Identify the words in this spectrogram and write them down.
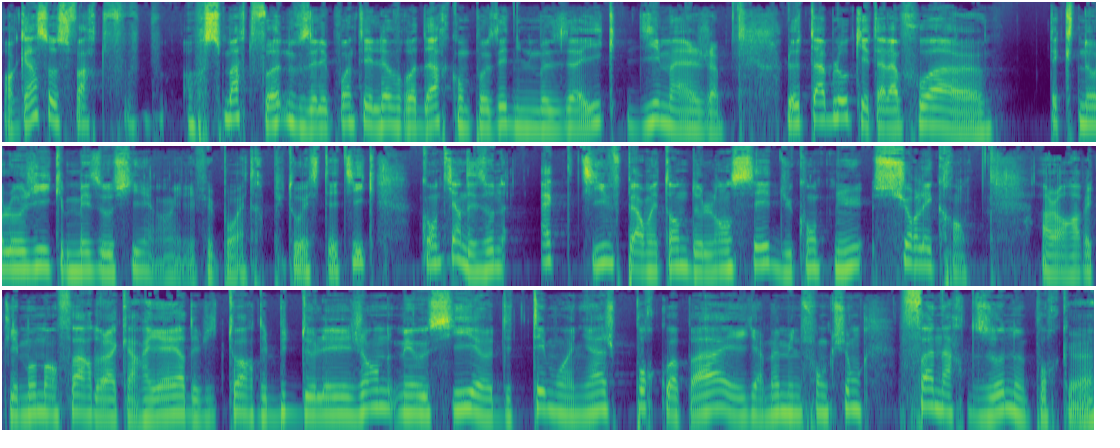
Alors grâce au, au smartphone, vous allez pointer l'œuvre d'art composée d'une mosaïque d'images. Le tableau qui est à la fois euh, technologique mais aussi, hein, il est fait pour être plutôt esthétique, contient des zones active permettant de lancer du contenu sur l'écran. Alors avec les moments phares de la carrière, des victoires, des buts de légende, mais aussi euh, des témoignages, pourquoi pas, et il y a même une fonction fan art zone pour que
